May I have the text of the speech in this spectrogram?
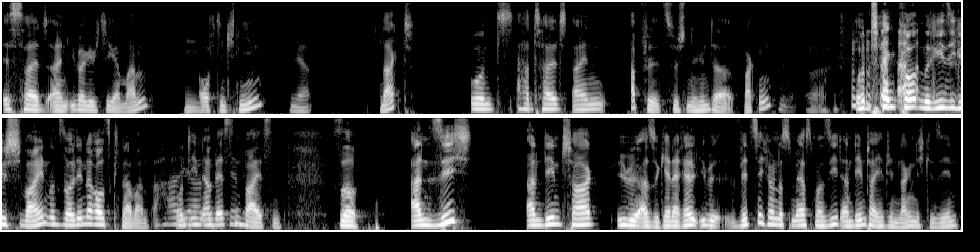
ist halt ein übergewichtiger Mann Hm. auf den Knien Ja. nackt und hat halt einen Apfel zwischen den Hinterbacken. Ah. Und dann kommt ein riesiges Schwein und soll den da rausknabbern. Ah, und ja, ihn am besten beißen. So, an sich, an dem Tag übel, also generell übel witzig, wenn man das zum ersten Mal sieht. An dem Tag, ich habe den lange nicht gesehen,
